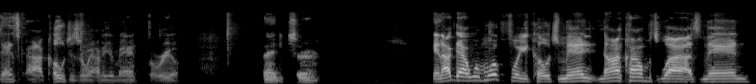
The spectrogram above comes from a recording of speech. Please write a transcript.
That's our coaches around here, man, for real. Thank you, sir. And I got one more for you, coach, man. Non-conference wise, man.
